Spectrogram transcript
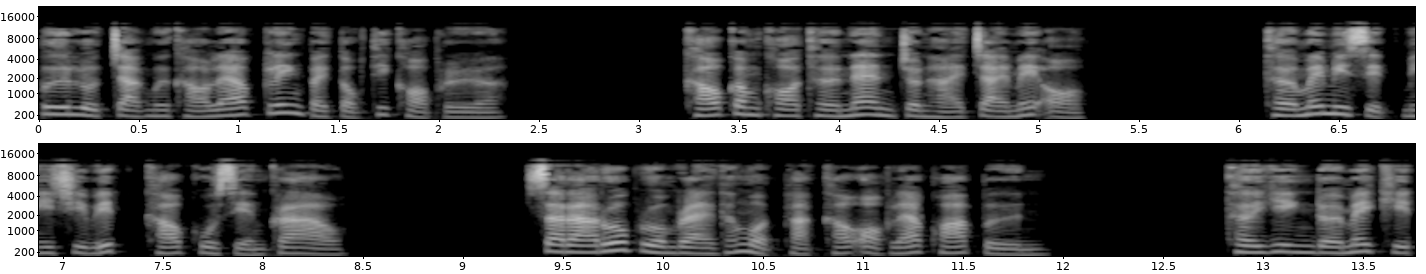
ปืนหลุดจากมือเขาแล้วกลิ้งไปตกที่ขอบเรือ เขากำคอเธอแน่นจนหายใจไม่ออก เธอไม่มีสิทธิ์มีชีวิตเขากูเสียงกราวสารารวบรวมแรงทั้งหมดผลักเขาออกแล้วคว้าปืน เธอยิงโดยไม่คิด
